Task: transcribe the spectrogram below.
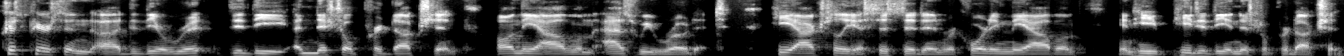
Chris Pearson uh, did the did the initial production on the album as we wrote it. He actually assisted in recording the album, and he he did the initial production.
